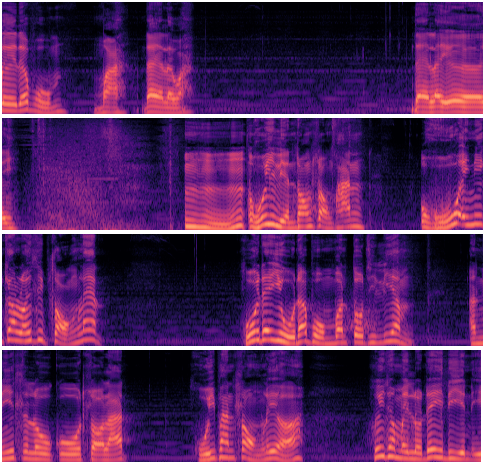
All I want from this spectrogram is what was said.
เลยนะผม มาได้อะไรวะได้อะไรเอ่ยอือหือโอ้ยเหรียญทองสองพันโอ้โหไอ้นี่เก้าร้อยสิบสองแรด หุยได้อยู่นะผมบอลโตทิเลียม อันนี้สโลโกซอรัสหุยพันสองเลยเหรอ เฮ้ยทำไมเราได้ DNA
